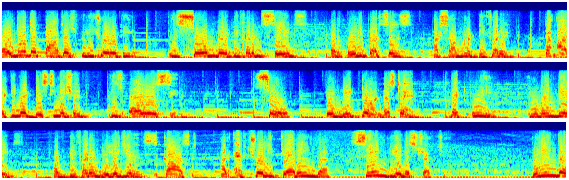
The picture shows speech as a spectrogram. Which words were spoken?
although the path of spirituality is shown by different saints or holy persons are somewhat different, the ultimate destination is always same. So, we need to understand that we, human beings of different religions, caste, are actually carrying the same DNA structure. Being the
